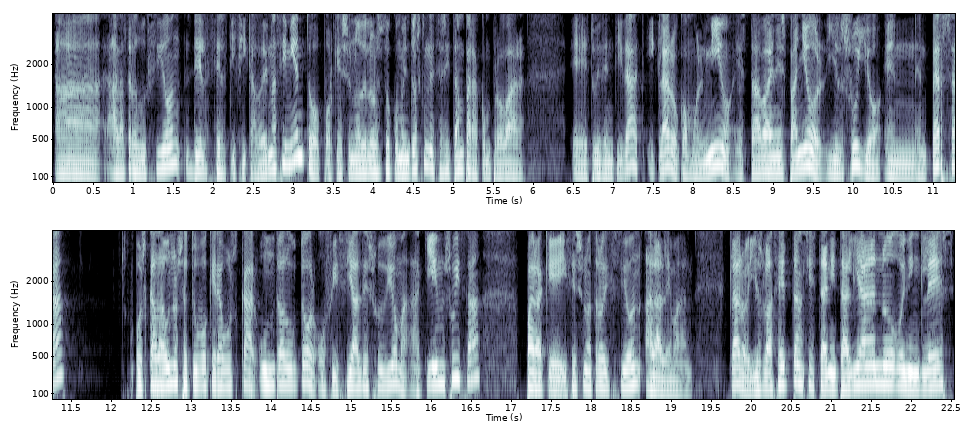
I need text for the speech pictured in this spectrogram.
a, la traducción del certificado de nacimiento, porque es uno de los documentos que necesitan para comprobar eh, tu identidad. Y claro, como el mío estaba en español y el suyo en, persa, pues cada uno se tuvo que ir a buscar un traductor oficial de su idioma aquí en Suiza para que hiciese una traducción al alemán. Claro, ellos lo aceptan si está en italiano o en inglés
